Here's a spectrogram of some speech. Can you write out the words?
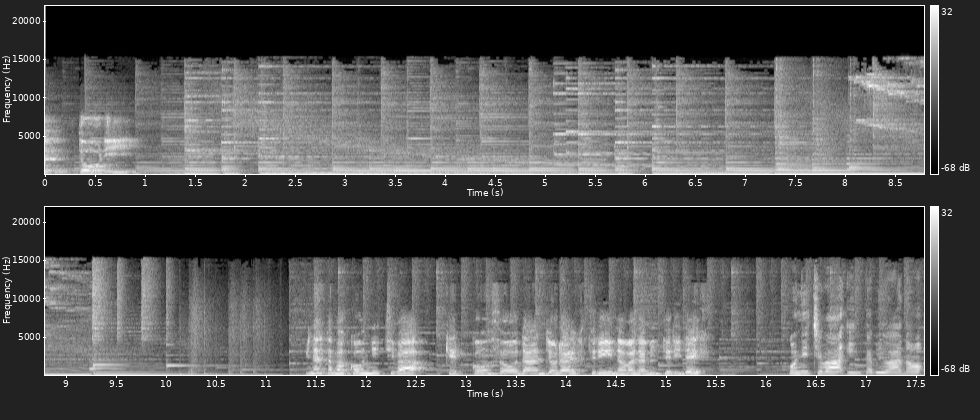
ストーリー皆様こんにちは結婚相談所ライフツリーの和田光ですこんにちはインタビュアーの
